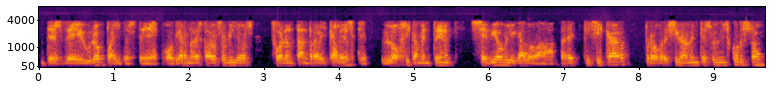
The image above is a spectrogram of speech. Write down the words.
desde Europa y desde el gobierno de Estados Unidos fueron tan radicales que, lógicamente, se vio obligado a rectificar progresivamente su discurso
